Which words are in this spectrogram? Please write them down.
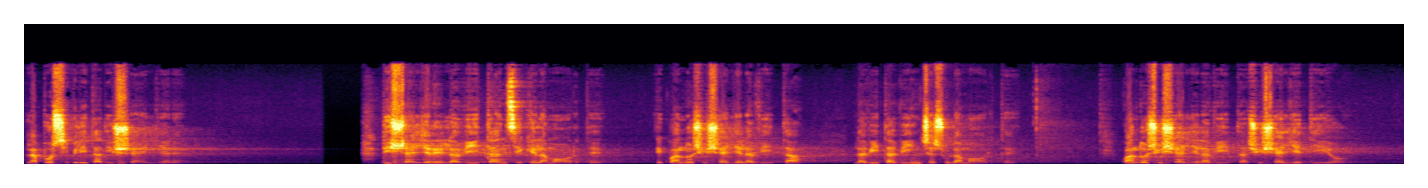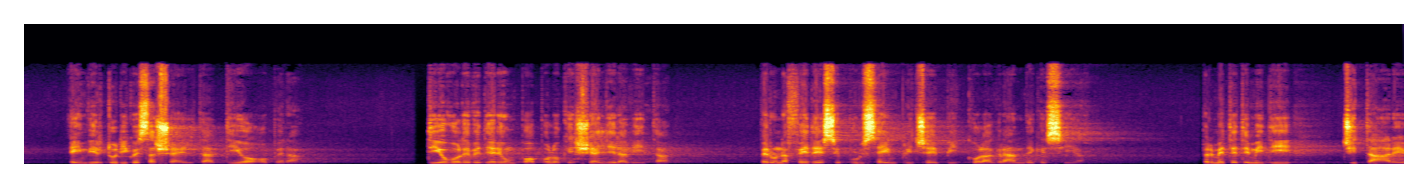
la possibilità di scegliere, di scegliere la vita anziché la morte. E quando si sceglie la vita, la vita vince sulla morte. Quando si sceglie la vita, si sceglie Dio e in virtù di questa scelta Dio opera. Dio vuole vedere un popolo che sceglie la vita per una fede seppur semplice, piccola, grande che sia. Permettetemi di citare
